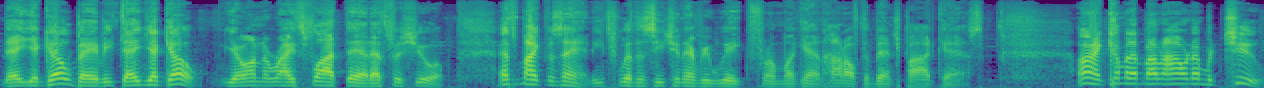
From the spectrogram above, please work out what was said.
There you go, baby. There you go. You're on the right spot there. That's for sure. That's Mike Fazan. He's with us each and every week from, again, Hot Off the Bench podcast. All right, coming up on hour number two,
